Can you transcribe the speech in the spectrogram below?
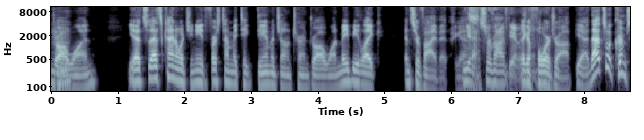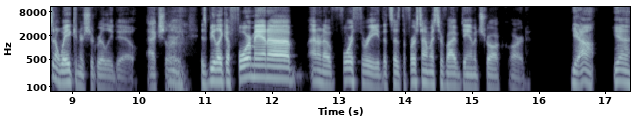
draw Mhm. one. Yeah, so that's kind of what you need. The first time I take damage on a turn, draw one. Maybe like and survive it, I guess. Yeah, survive damage. Like a it. four drop. Yeah, that's what Crimson Awakener should really do, actually. Mm. Is be like a four mana, I don't know, four three that says the first time I survive damage, draw a card. Yeah, yeah,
